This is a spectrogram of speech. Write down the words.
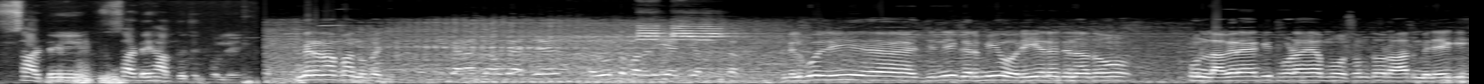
ਸਾਡੇ ਸਾਡੇ ਹੱਥ 'ਚ ਬੋਲੇ। ਮੇਰਾ ਨਾਮ ਭਾਨੂ ਭਾਜੀ। ਕੀ ਕਹਿਣਾ ਚਾਹੋਗੇ ਅੱਜ? ਰੁੱਤ ਬਦਲੀ ਹੈ ਜੀ ਅੰਮ੍ਰਿਤਸਰ। ਬਿਲਕੁਲ ਜੀ ਜਿੰਨੀ ਗਰਮੀ ਹੋ ਰਹੀ ਹੈ ਨੇ ਦਿਨਾਂ ਤੋਂ ਹੁਣ ਲੱਗ ਰਿਹਾ ਹੈ ਕਿ ਥੋੜਾ ਜਿਹਾ ਮੌਸਮ ਤੋਂ ਰਾਹਤ ਮਿਲੇਗੀ।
